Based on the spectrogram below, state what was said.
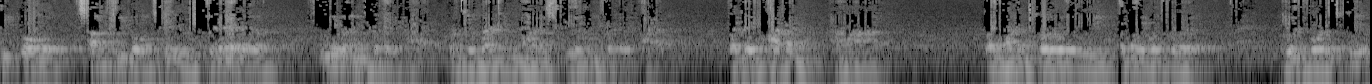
people, some people to share feelings that they had or to recognize feelings that they had that they haven't, uh, they haven't totally been able to give voice to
